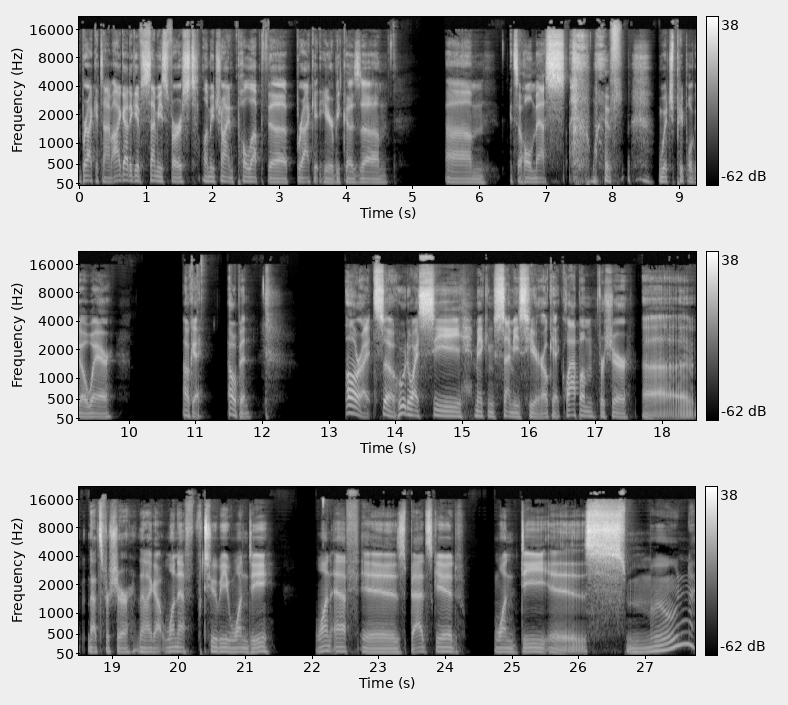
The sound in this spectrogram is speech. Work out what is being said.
bracket time. I got to give semis first. Let me try and pull up the bracket here because um, um, it's a whole mess with which people go where. Okay, open. All right, so who do I see making semis here? Okay, Clapham for sure. Uh, that's for sure. Then I got one F, two B, one D. One F is Bad Skid. One D is Moon.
